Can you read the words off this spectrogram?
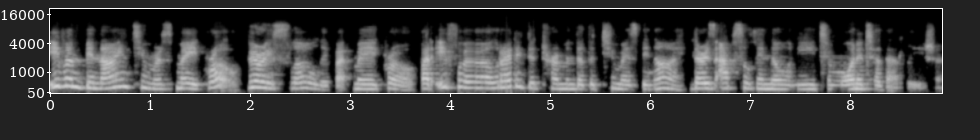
even benign tumors may grow very slowly, but may grow. But if we already determined that the tumor is benign, there is absolutely no need to monitor that lesion.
